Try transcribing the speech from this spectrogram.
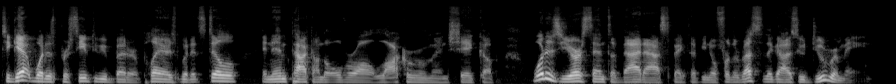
to get what is perceived to be better players, but it's still an impact on the overall locker room and shakeup. What is your sense of that aspect of, you know, for the rest of the guys who do remain?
